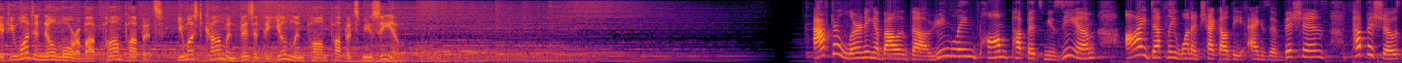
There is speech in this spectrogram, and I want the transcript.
If you want to know more about palm puppets, you must come and visit the Yunlin Palm Puppets Museum. Learning about the Yunlin Palm Puppets Museum, I definitely want to check out the exhibitions, puppet shows,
